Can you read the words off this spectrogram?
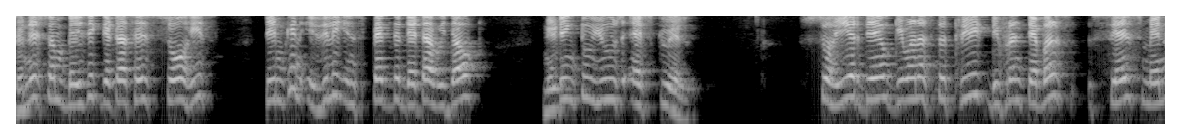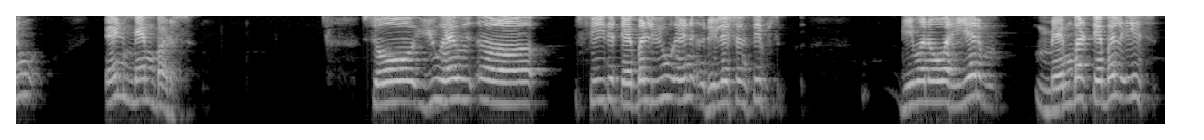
generate some basic data sets so his team can easily inspect the data without needing to use SQL. So here they have given us the three different tables: sales menu and members. So you have uh, see the table view and relationships given over here. Member table is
